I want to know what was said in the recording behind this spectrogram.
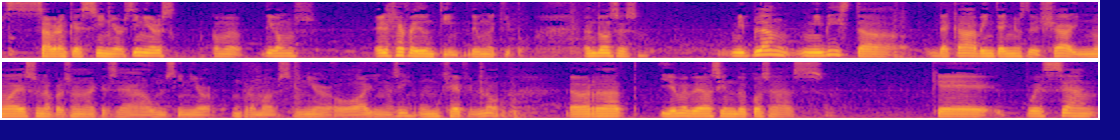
sabrán que es senior. Senior es como, digamos, el jefe de un team, de un equipo. Entonces, mi plan, mi vista de acá a 20 años de Shai no es una persona que sea un senior, un programador senior o alguien así, un jefe, no. La verdad, yo me veo haciendo cosas que pues sean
